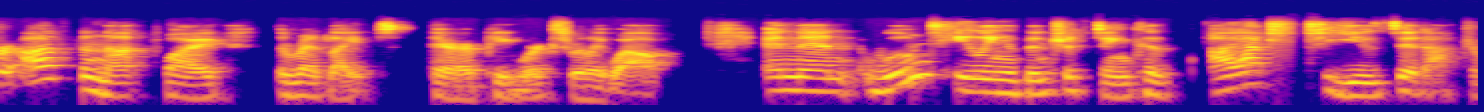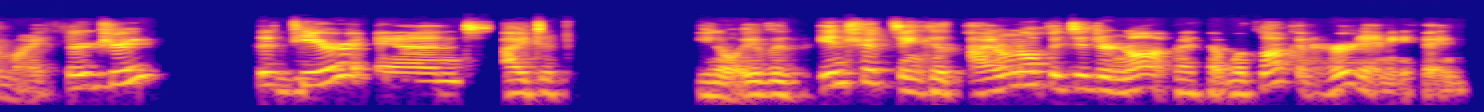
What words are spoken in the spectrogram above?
for us. And that's why the red light therapy works really well. And then wound healing is interesting because I actually used it after my surgery this mm-hmm. year. And I just you know, it was interesting because I don't know if it did or not, but I thought, well, it's not going to hurt anything.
